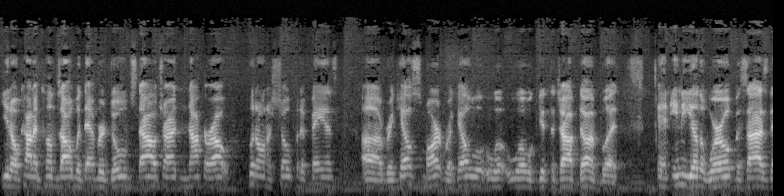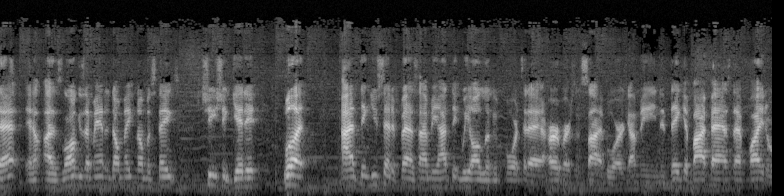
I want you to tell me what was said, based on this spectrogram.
you know, kind of comes out with that Werdum style, trying to knock her out, put on a show for the fans. Uh, Raquel smart. Raquel will, will, will, get the job done. But in any other world besides that, as long as Amanda don't make no mistakes, she should get it. But I think you said it best. I mean, I think we all looking forward to that her versus Cyborg. I mean, if they could bypass that fight or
